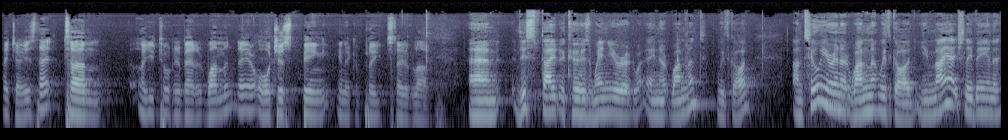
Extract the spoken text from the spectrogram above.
Hey Joe, is that um, are you talking about at one moment there, or just being in a complete state of love? Um, this state occurs when you're at, in at one moment with God. Until you're in at one moment with God, you may actually be in a,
